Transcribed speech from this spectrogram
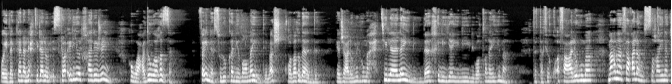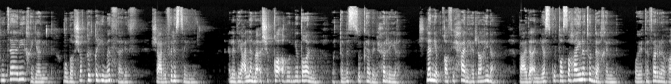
وإذا كان الاحتلال الإسرائيلي الخارجي هو عدو غزة فإن سلوك نظامي دمشق وبغداد يجعل منهما احتلالين داخليين لوطنيهما. تتفق أفعالهما مع ما فعله الصهاينة تاريخيا ضد شقيقهما الثالث شعب فلسطين. الذي علم أشقاءه النضال والتمسك بالحرية لن يبقى في حاله الراهنة بعد أن يسقط صهاينة الداخل ويتفرغ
